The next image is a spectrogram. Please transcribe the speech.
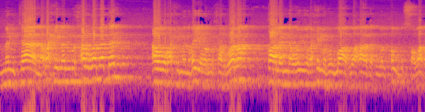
من كان رحما محرمة أو رحما غير محرمة قال النووي رحمه الله وهذا هو القول الصواب.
